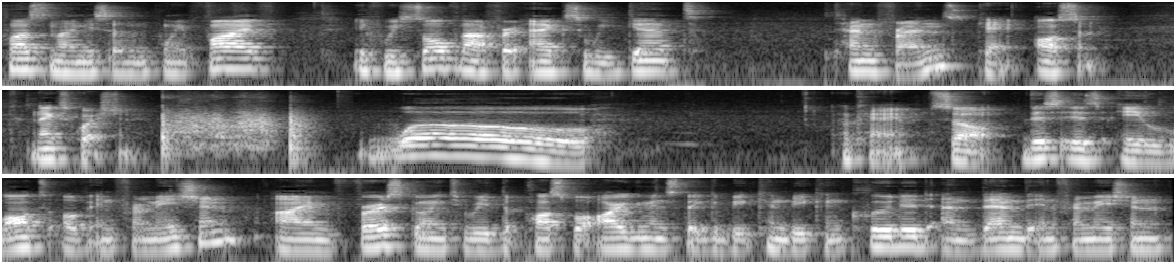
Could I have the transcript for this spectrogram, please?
plus 97.5. If we solve that for x, we get 10 friends. Okay, awesome. Next question. Whoa. Okay, so this is a lot of information. I'm first going to read the possible arguments that can be, can be concluded and then the information.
